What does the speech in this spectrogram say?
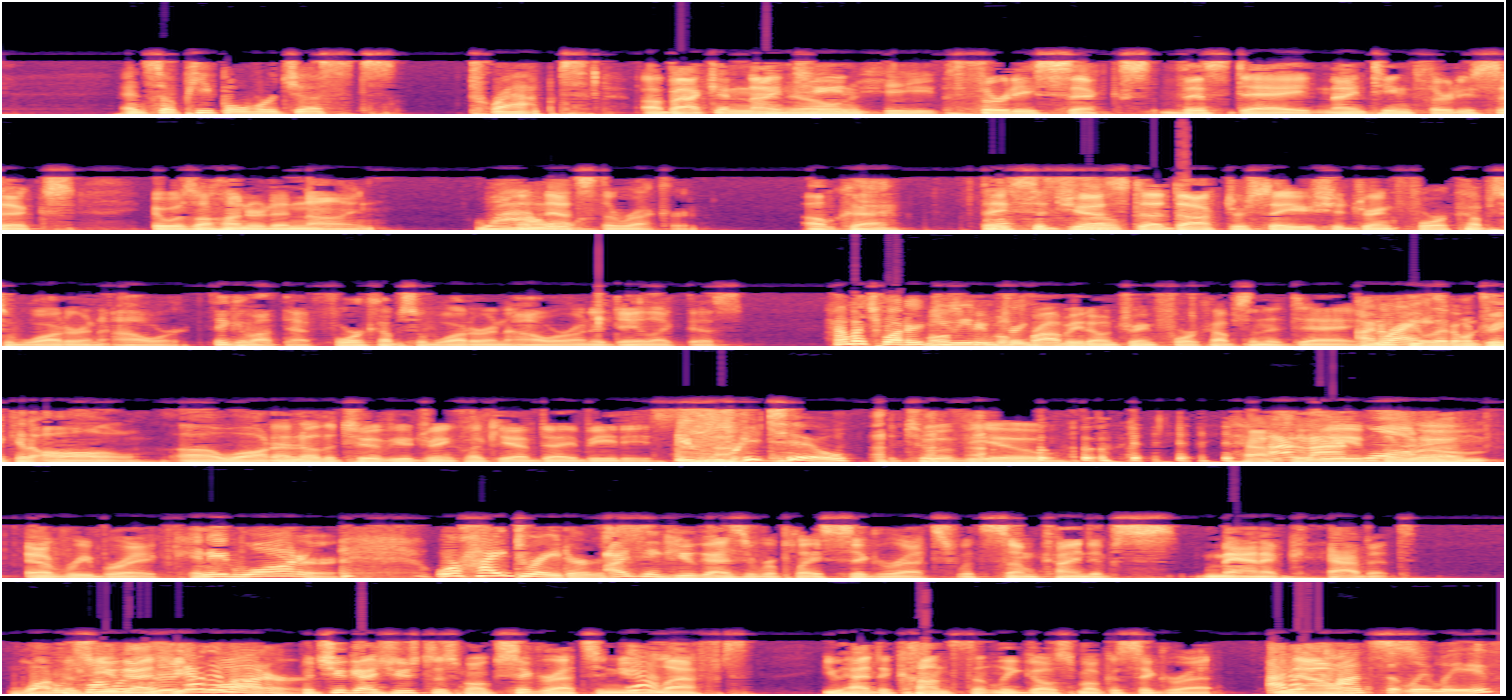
and so people were just trapped. Uh, back in Your own heat. 1936, this day, 1936, it was 109. Wow. And that's the record. okay. They That's suggest uh, doctors say you should drink four cups of water an hour. Think about that. Four cups of water an hour on a day like this. How much water do you even people drink? probably don't drink four cups in a day. I know Right. people that don't drink at all uh, water. I know the two of you drink like you have diabetes. we do. The two of you have to I like leave the room every break. You need water. We're hydrators. I think you guys have replaced cigarettes with some kind of manic habit. Water. What's Because you with guys, drinking talking about? water? but you guys used to smoke cigarettes and you Yeah. left. You had to constantly go smoke a cigarette. I don't Now constantly leave.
